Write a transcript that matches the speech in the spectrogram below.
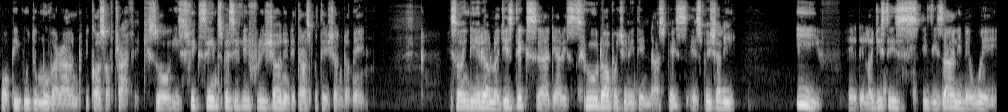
for people to move around because of traffic. So it's fixing specific friction in the transportation domain. So in the area of logistics, uh, there is huge opportunity in that space, especially if uh, the logistics is designed in a way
